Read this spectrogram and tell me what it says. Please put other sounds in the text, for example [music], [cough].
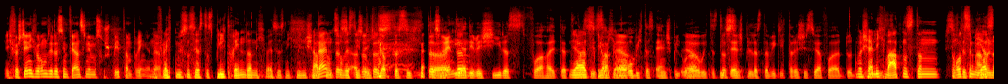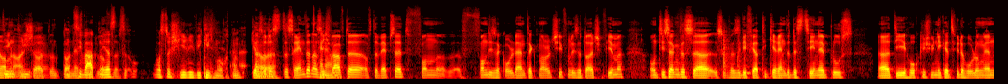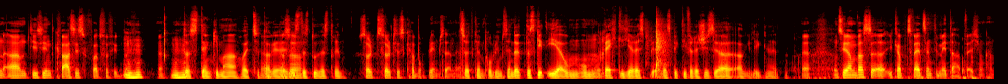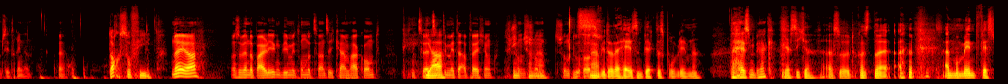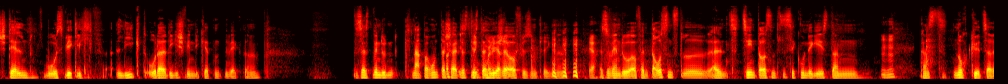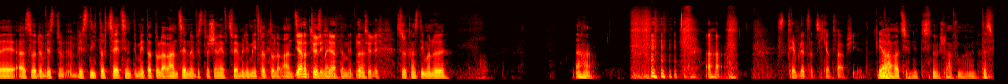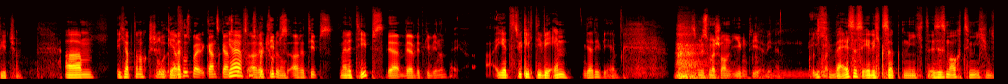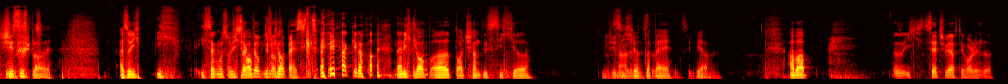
Ich verstehe nicht, warum sie das im Fernsehen immer so spät dann bringen. Ja. Vielleicht müssen sie erst das Bild rendern, ich weiß es nicht, mit den Schatten Nein, und das- so. weißt du, also ich- ich glaube, dass sich [laughs] Das da eher die Regie das vorhaltet, Ja, dass das sie sagt, auch. ob ich das einspiele oder Ja, ob ich das das- nicht einspiele, dass da wirklich der Regisseur vorher dort Wahrscheinlich warten sie dann sich trotzdem das erst irgendwie. anschaut und dann und sie warten erst, lässt. was der Schiri wirklich macht. Ne? Genau, also das, das Rendern, also Keine ich war auf der, auf der Website von, von dieser Goldline Technology, von dieser deutschen Firma, und die sagen, dass äh, so quasi die fertig gerenderte Szene plus äh, die Hochgeschwindigkeitswiederholungen, ähm, die sind quasi sofort verfügbar. Mhm. Ja. Das denke ich mal, heutzutage Ja, also- ist das durchaus drin. Sollte, sollte es kein Problem sein. Ja. Das sollte kein Problem sein. Da- Das geht eher um, um rechtliche resp respektive Regisseurangelegenheiten. Ja. Und sie haben was, äh, ich glaube, zwei Zentimeter Abweichung haben sie drinnen. Ja. Doch so viel. Naja, also wenn der Ball irgendwie mit 120 km/h kommt, sind zwei Ja. Zentimeter Abweichung schon, schon, schon, ja. schon, Das durchaus. ist wieder der Heisenberg das Problem, ne? Der Heisenberg? Ja, sicher. Also du kannst nur [laughs] einen Moment feststellen, wo es wirklich liegt oder die Geschwindigkeit und den Vektor. Ne? Das heißt, wenn du knapper runterschaltest, wirst du eine höhere Auflösung kriegen. Ne? [laughs] Ja. Also wenn du auf ein Tausendstel, ein Zehntausendstel Sekunde gehst, dann Mhm. kannst noch kürzere, also da wirst du wirst nicht auf zwei Zentimeter tolerant sein, da wirst du wahrscheinlich auf zwei Millimeter tolerant sein. Ja, Das natürlich, ja. damit, ne? natürlich. Also du kannst immer nur, aha, [laughs] Aha. Das Tablet hat sich gerade verabschiedet. ja, Ja, hat sich nicht, ist nur schlafen gegangen. das wird schon. Ähm, ich habe da noch geschrieben, Gerhard, Fußball, ganz, ganz Ja, ja, kurz, Fußball, eure Tipps, eure Tipps. meine Tipps. Wer, wer wird gewinnen? Jetzt wirklich die WM. Ja, die WM. Das müssen wir schon irgendwie erwähnen. Kurz Ich mal. weiß es ehrlich gesagt nicht. Es ist mir auch ziemlich Schieß das wurscht. Blaue. Also ich, ich, ich sage mal so, Und ich ich sagte, glaube, ob die ich noch glaube, dabei sind. [laughs] ja genau. Nein, ich glaube, äh, Deutschland ist sicher, Im Sicher dabei. Ja. aber Also ich setze schwer auf die Holländer.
